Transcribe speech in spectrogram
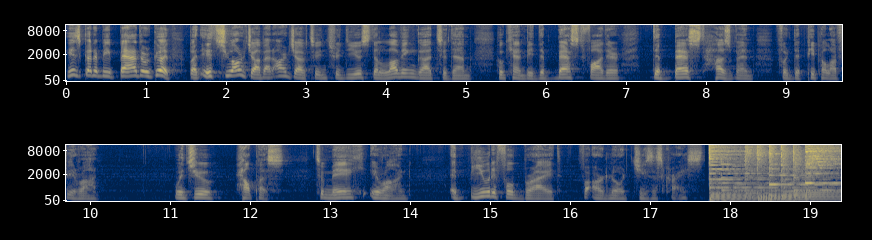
is going to be bad or good? But it's your job and our job to introduce the loving God to them who can be the best father, the best husband for the people of Iran. Would you help us to make Iran a beautiful bride for our Lord Jesus Christ? thank you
